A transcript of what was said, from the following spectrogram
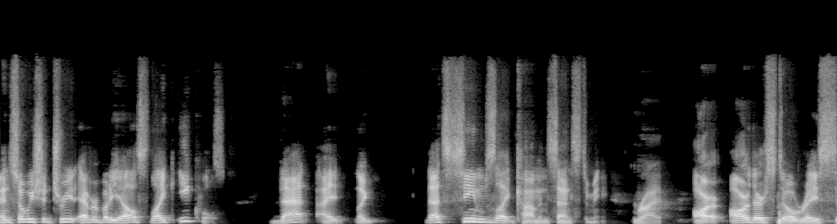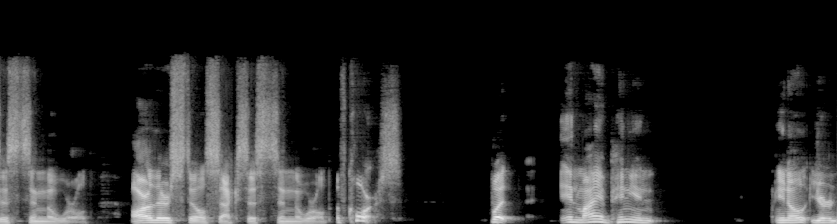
And so we should treat everybody else like equals. That I like that seems like common sense to me. right. Are are there still racists in the world? Are there still sexists in the world? Of course. But in my opinion, you know, your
